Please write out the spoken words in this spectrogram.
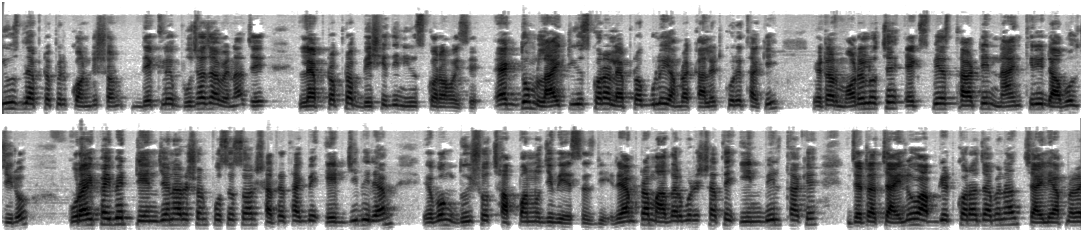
ইউজ ল্যাপটপের কন্ডিশন দেখলে বোঝা যাবে না যে ল্যাপটপটা বেশি দিন ইউজ করা হয়েছে। একদম লাইট ইউজ করা ল্যাপটপগুলোই আমরা কালেক্ট করে থাকি। এটার মডেল হচ্ছে XPS thirteen nine three double zero core i ফাইভের টেন জেনারেশন প্রসেসর, সাথে থাকবে এইট জিবি র্যাম এবং দুইশো ছাপ্পান্ন জিবি এসএসডি র্যামটা মাদারবোর্ডের সাথে ইনবিল্ড থাকে, যেটা চাইলেও আপগ্রেড করা যাবে না। চাইলে আপনারা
